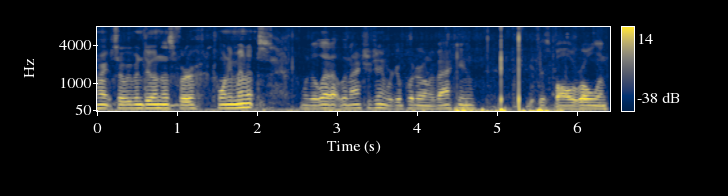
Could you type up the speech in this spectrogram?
Alright, so we've been doing this for 20 minutes. We're gonna let out the nitrogen, we're gonna put her on a vacuum, get this ball rolling.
